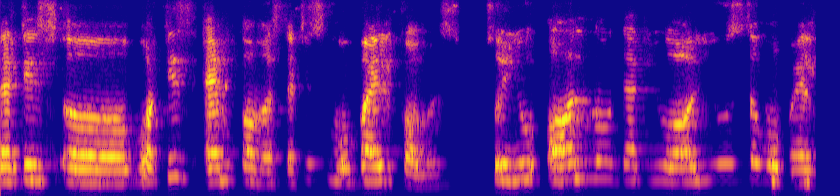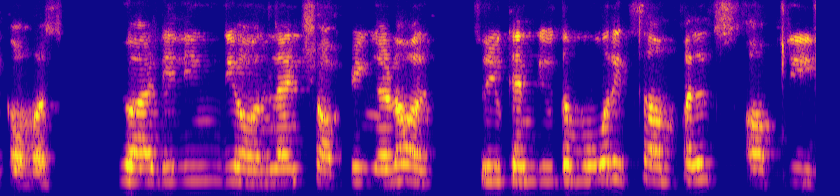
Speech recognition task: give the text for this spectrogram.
that is, uh, what is m-commerce? That is mobile commerce. So you all know that you all use the mobile commerce. You are dealing the online shopping and all. So you can give the more examples of the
